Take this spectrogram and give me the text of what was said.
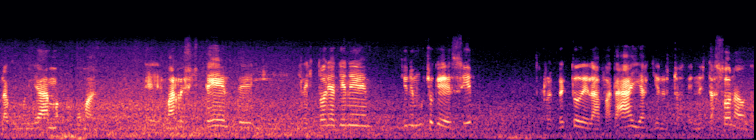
la comunidad más eh, más resistente y, la historia tiene, tiene mucho que decir respecto de las batallas que en, en esta zona donde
